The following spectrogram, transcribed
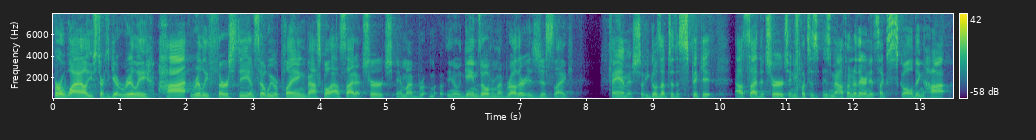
for a while, you start to get really hot, really thirsty. And so we were playing basketball outside at church, and my, you know, the game's over. My brother is just like famished. So he goes up to the spigot outside the church and he puts his, his mouth under there, and it's like scalding hot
